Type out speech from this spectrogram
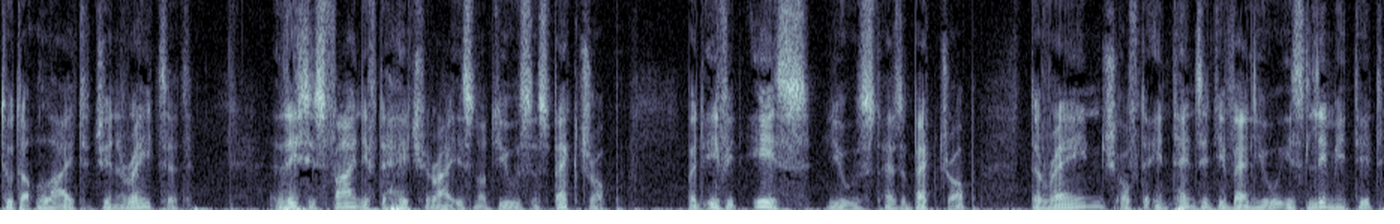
to the light generated. This is fine if the HDRI is not used as backdrop, but if it is used as a backdrop, the range of the intensity value is limited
